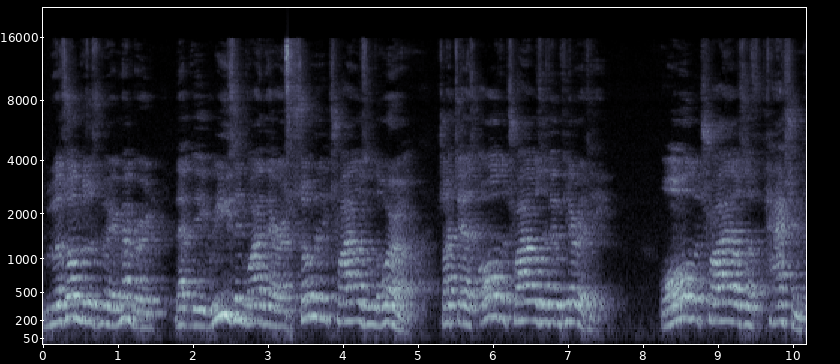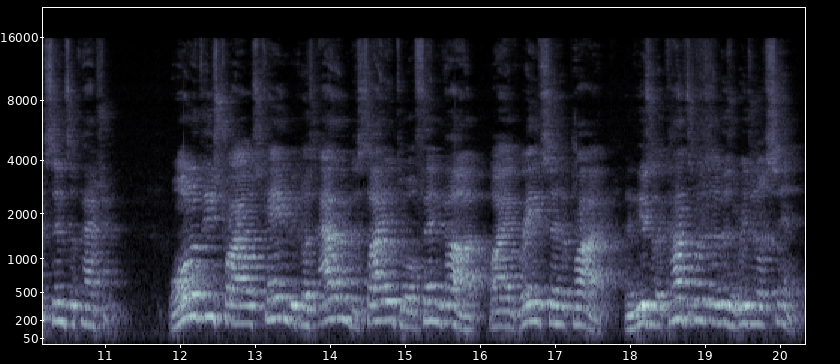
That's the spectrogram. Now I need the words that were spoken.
We must also remember that the reason why there are so many trials in the world, such as all the trials of impurity, all the trials of passion, the sins of passion, all of these trials came because Adam decided to offend God by a grave sin of pride. And these are the consequences of his original sin.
